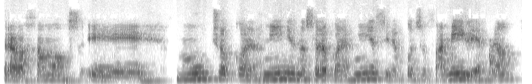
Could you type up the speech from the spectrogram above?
trabajamos mucho con los niños, no solo con los niños, sino con sus familias, ¿no?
